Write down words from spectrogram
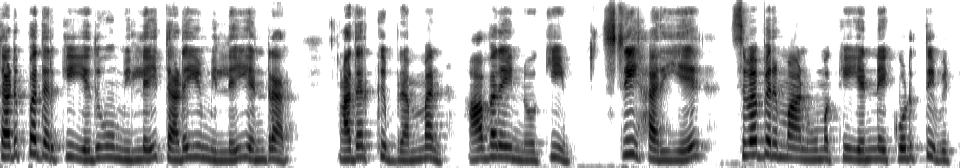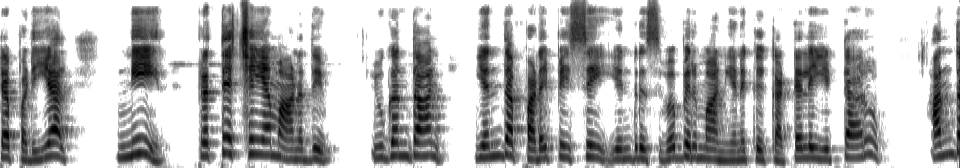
தடுப்பதற்கு எதுவும் இல்லை தடையும் இல்லை என்றார். அதற்கு பிரம்மன் அவரை நோக்கி ஸ்ரீஹரியே சிவபெருமான் உமக்கு என்னை கொடுத்து விட்டபடியால் நீர் பிரத்யட்சயமானது. யுகந்தான் எந்த படைப்பை செய் என்று சிவபெருமான் எனக்கு கட்டளையிட்டாரோ அந்த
